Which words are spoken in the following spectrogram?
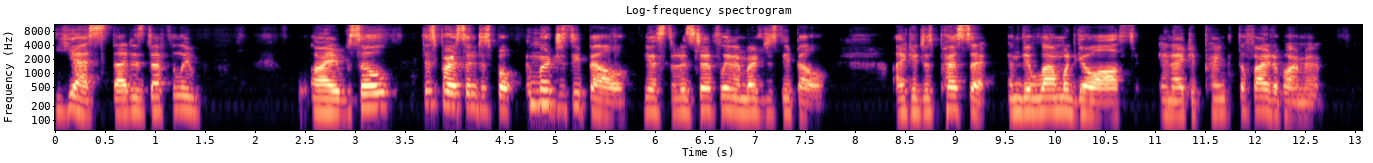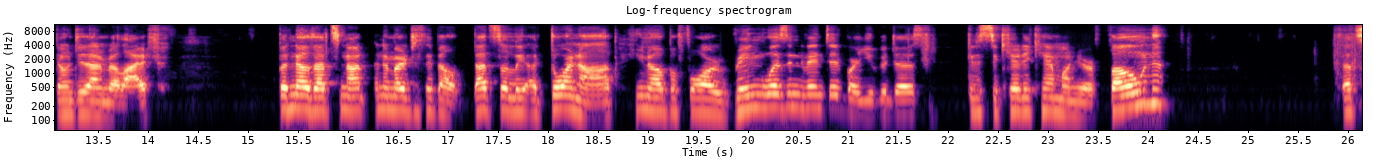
Yes, that is definitely. Alright, so this person just spoke emergency bell. Yes, that is definitely an emergency bell. I could just press it and the alarm would go off and I could prank the fire department. Don't do that in real life. But no, that's not an emergency bell. That's literally a doorknob. You know, before Ring was invented, where you could just get a security cam on your phone. That's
